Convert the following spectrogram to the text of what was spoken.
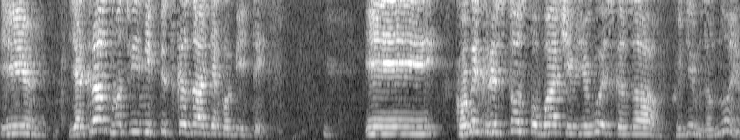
І якраз Матвій міг підсказати, як обійти. І коли Христос побачив його і сказав, ходім за мною,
